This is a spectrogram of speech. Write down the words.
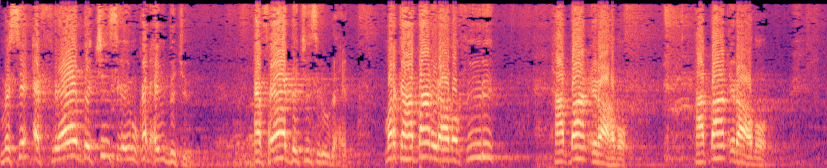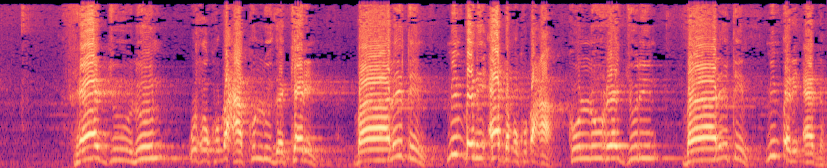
mase afraadda jinsiga inuu ka dhexay u dejiday afraadda jinsiga udhexeey marka haddaan idhaahdo fiiri haddaan idhaahdo haddaan idhaahdo rajulun wuxuu ku dhacaa kullu dakarin baaliqin min bani aadam uu ku dhacaa kullu rajulin baaliqin min bani aadam.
